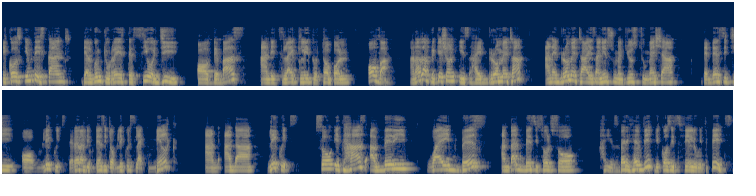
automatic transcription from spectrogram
because if they stand, they are going to raise the COG of the bus and it's likely to topple over. Another application is hydrometer. An hydrometer is an instrument used to measure the density of liquids, the relative density of liquids like milk and other liquids. So it has a very wide base and that base is also is very heavy because it's filled with beads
